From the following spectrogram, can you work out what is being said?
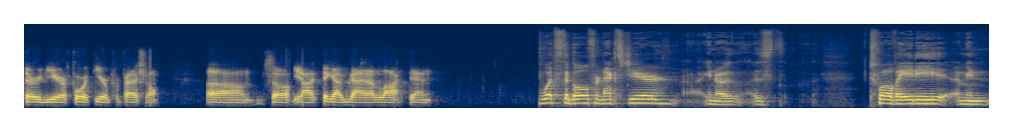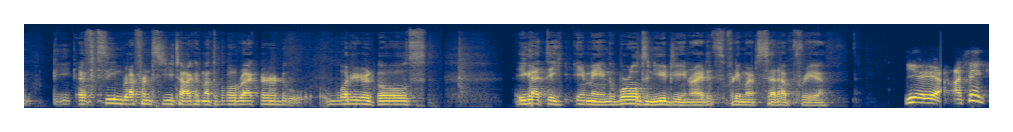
third year, fourth year professional. Um, so you know, I think I've got it locked in. What's the goal for next year? You know, is 1280. I mean, I've seen reference to you talking about the world record. What are your goals you got the, I mean, the world's in Eugene, right? It's pretty much set up for you. Yeah, yeah. I think,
